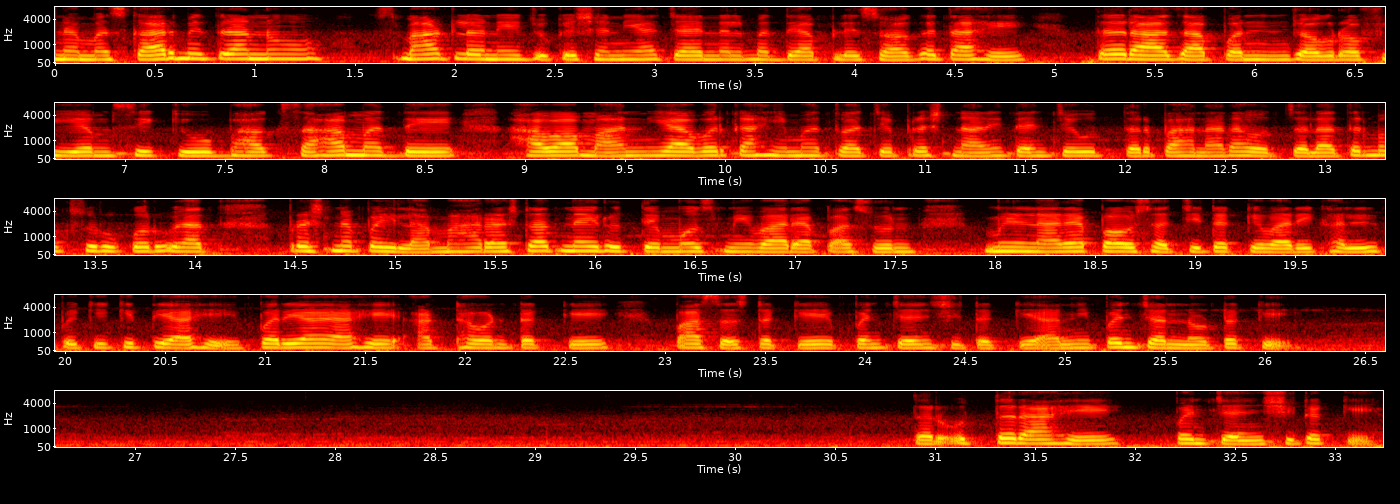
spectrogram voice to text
नमस्कार मित्रांनो smart learn education या चॅनलमध्ये आपले स्वागत आहे. तर आज आपण जॉग्रॉफी एम सी क्यू भाग सहामध्ये हवामान यावर काही महत्त्वाचे प्रश्न आणि त्यांचे उत्तर पाहणार आहोत. चला तर मग सुरू करूयात. प्रश्न पहिला महाराष्ट्रात नैऋत्य मोसमी वाऱ्यापासून मिळणाऱ्या पावसाची टक्केवारी खालीलपैकी किती आहे? पर्याय आहे अठ्ठावन्न टक्के पासष्ट टक्के पंच्याऐंशी टक्के आणि पंच्याण्णव टक्के. तर उत्तर आहे पंच्याऐंशी टक्के.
